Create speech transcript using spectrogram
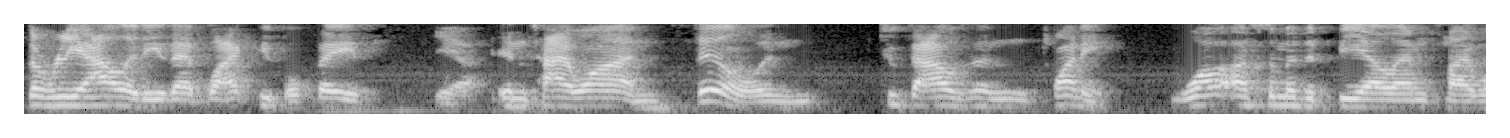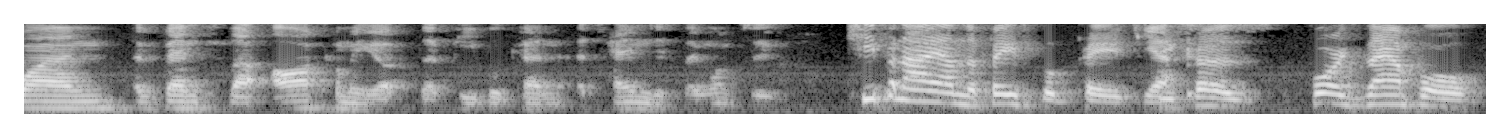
the reality that black people face Yeah. in Taiwan still in 2020. What are some of the BLM Taiwan events that are coming up that people can attend if they want to? Keep an eye on the Facebook page Yes. because, for example,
